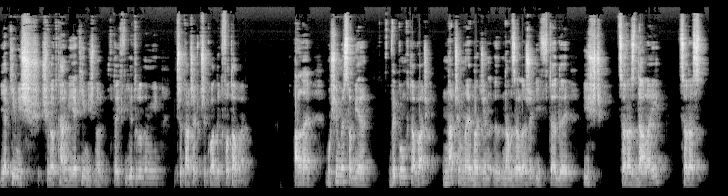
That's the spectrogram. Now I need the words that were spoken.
jakimiś środkami, jakimiś, no w tej chwili trudno mi przytaczać przykłady kwotowe, ale musimy sobie wypunktować, na czym najbardziej nam zależy i wtedy iść coraz dalej, coraz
